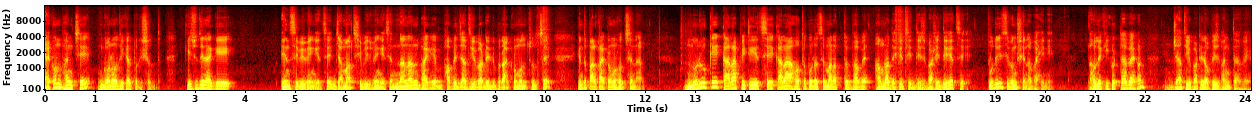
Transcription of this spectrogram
এখন ভাঙছে গণ অধিকার পরিষদ। কিছুদিন আগে এনসিপি ভেঙেছে, জামাত শিবির ভেঙেছে, নানান ভাগে ভাবে জাতীয় পার্টির উপর আক্রমণ চলছে, কিন্তু পাল্টা আক্রমণ হচ্ছে না। নুরুকে কারা পিটিয়েছে, কারা আহত করেছে মারাত্মকভাবে আমরা দেখেছি, দেশবাসী দেখেছে, পুলিশ এবং সেনাবাহিনী। তাহলে কি করতে হবে এখন? জাতীয় পার্টির অফিস ভাঙতে হবে।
